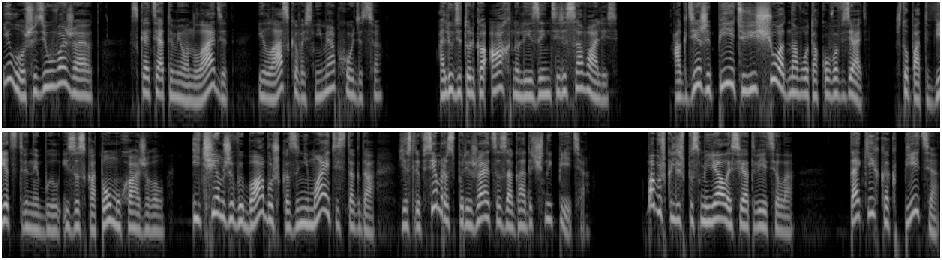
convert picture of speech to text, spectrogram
и лошади уважают. С котятами он ладит и ласково с ними обходится. А люди только ахнули и заинтересовались. А где же Петю еще одного такого взять? Чтоб ответственный был и за скотом ухаживал. И чем же вы, бабушка, занимаетесь тогда, если всем распоряжается загадочный Петя? Бабушка лишь посмеялась и ответила. Таких, как Петя,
